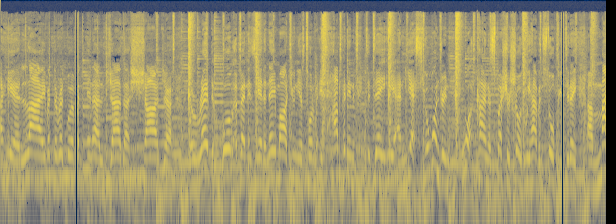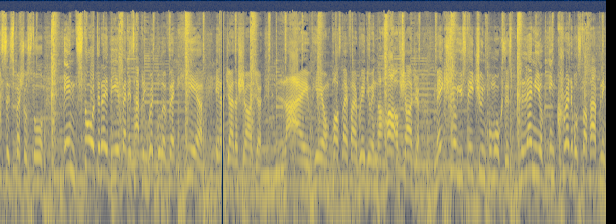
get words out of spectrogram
Are here live at the Red Bull event in Aljada, Sharjah. The Red Bull event is here. The Neymar Juniors tournament is happening today here. And yes, you're wondering what kind of special show do we have in store for you today? A massive special store in store today. The event is happening, Red Bull event here in Aljada, Sharjah. Live here on Pulse 95 Radio in the heart of Sharjah. Make sure you stay tuned for more because there's plenty of incredible stuff happening.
